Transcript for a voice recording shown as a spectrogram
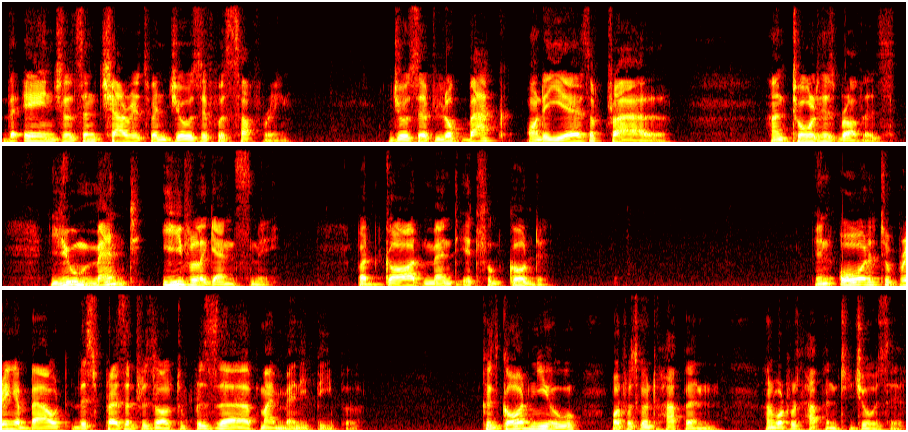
the angels and chariots when Joseph was suffering? Joseph looked back on the years of trial and told his brothers, You meant evil against me, but God meant it for good in order to bring about this present result to preserve my many people. Because God knew what was going to happen and what would happen to Joseph.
